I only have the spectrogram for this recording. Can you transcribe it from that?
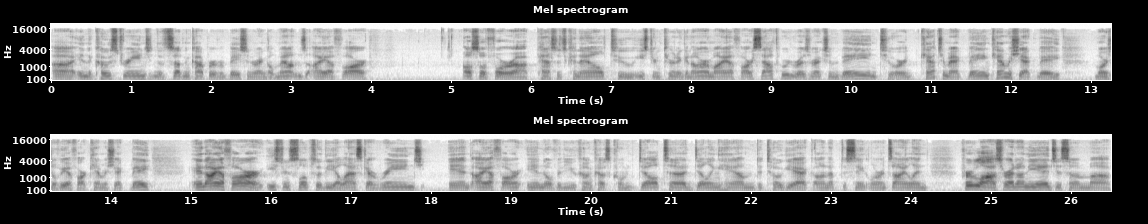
uh, in the Coast Range into the southern Copper River Basin, Wrangell Mountains, IFR also for uh, Passage Canal to eastern Turnagain Arm, IFR southward, Resurrection Bay, and toward Kachemak Bay and Kamishak Bay, marginal VFR Kamishak Bay, and IFR eastern slopes of the Alaska Range, and IFR in over the Yukon Kuskokwim Delta, Dillingham to Togiak on up to St. Lawrence Island. Pribilofs right on the edge of some uh,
